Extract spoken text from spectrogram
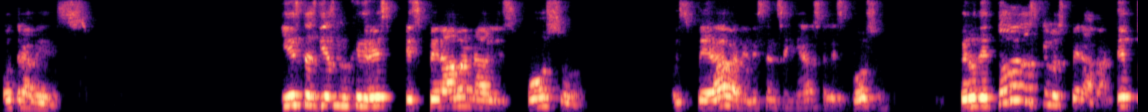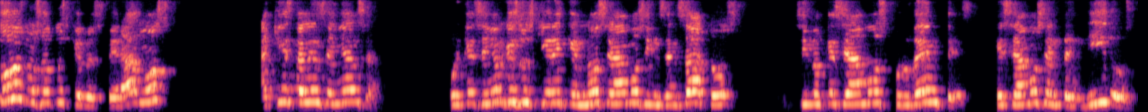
otra vez. Y estas diez mujeres esperaban al esposo, esperaban en esta enseñanza al esposo. Pero de todos los que lo esperaban, de todos nosotros que lo esperamos, aquí está la enseñanza. Porque el Señor Jesús quiere que no seamos insensatos, sino que seamos prudentes, que seamos entendidos,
